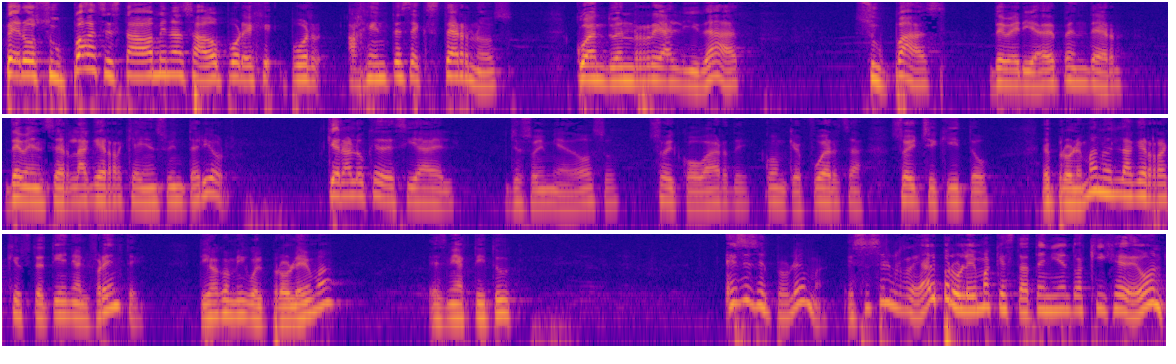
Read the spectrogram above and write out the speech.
pero su paz estaba amenazado por, por agentes externos, cuando en realidad su paz debería depender de vencer la guerra que hay en su interior. ¿Qué era lo que decía él? Yo soy miedoso, soy cobarde, con qué fuerza, soy chiquito. El problema no es la guerra que usted tiene al frente. Diga conmigo, el problema es mi actitud. Ese es el problema. Ese es el real problema que está teniendo aquí Gedeón.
